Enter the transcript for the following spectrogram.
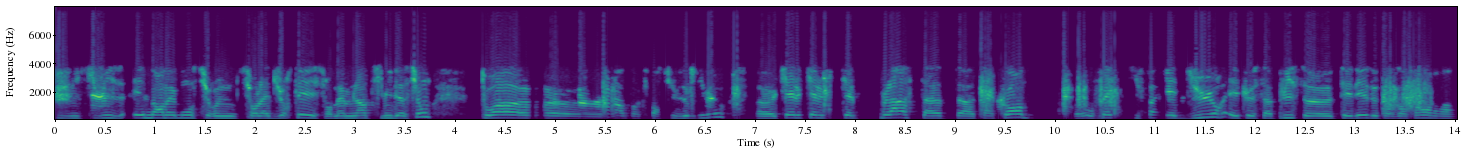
qui, qui, mise énormément sur, une, sur la dureté et sur même l'intimidation toi, euh, en tant que sportif de haut niveau, euh, quelle, quelle, quelle place t'accordes euh, au fait qu'il faille être dur et que ça puisse t'aider de temps en temps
